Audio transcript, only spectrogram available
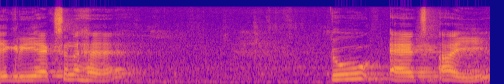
एक रिएक्शन है, टू एच आई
